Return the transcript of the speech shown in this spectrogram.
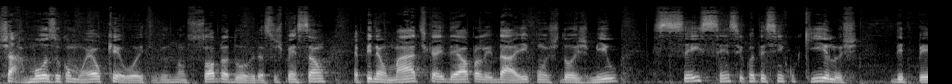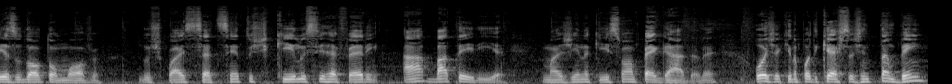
Charmoso como é o Q8, viu? Não sobra dúvida. A suspensão é pneumática, ideal para lidar aí com os 2.655 quilos de peso do automóvel, dos quais 700 quilos se referem à bateria. Imagina que isso é uma pegada, né? Hoje aqui no podcast a gente também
